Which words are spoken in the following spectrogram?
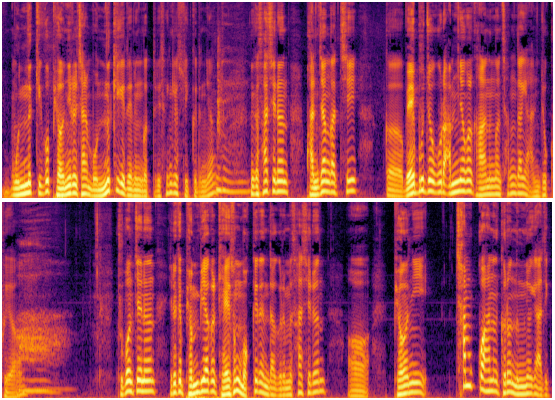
못 느끼고 변이를 잘 못 느끼게 되는 것들이 생길 수 있거든요. 네. 그러니까 사실은 관장 같이 그 외부적으로 압력을 가하는 건 상당히 안 좋고요. 아. 두 번째는 이렇게 변비약을 계속 먹게 된다 그러면 사실은 어 변이 참고 하는 그런 능력이 아직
